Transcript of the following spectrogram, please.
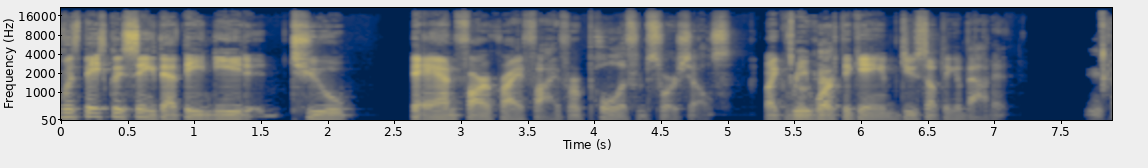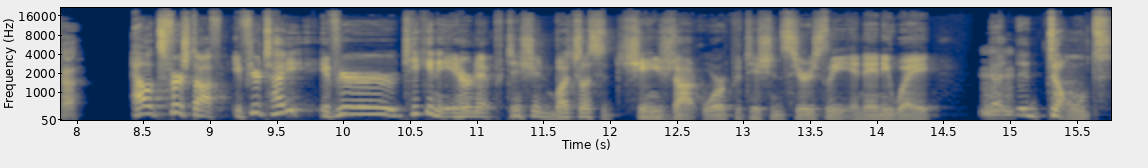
was basically saying that they need to ban Far Cry 5 or pull it from store shelves. Like rework Okay. the game, do something about it. Okay. Alex, first off, if you're ti- if you're taking an internet petition, much less a change.org petition seriously in any way, uh, Mhm. don't.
